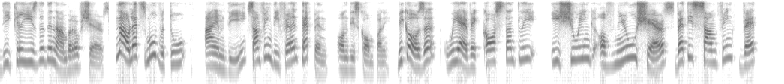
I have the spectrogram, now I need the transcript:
decreased the number of shares. Now let's move to AMD, something different happened on this company because we have a constantly issuing of new shares that is something that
